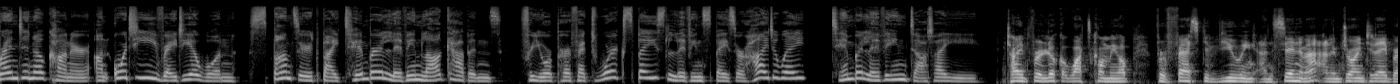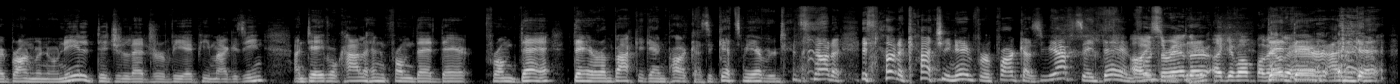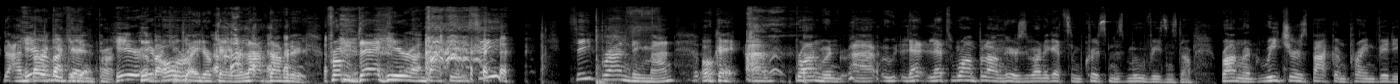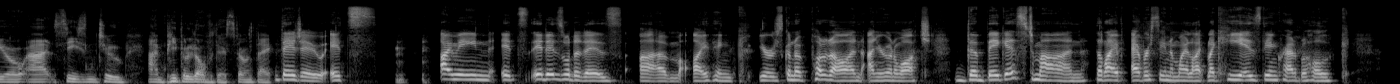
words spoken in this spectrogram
Brendan O'Connor on RTE Radio 1, sponsored by Timber Living Log Cabins. For your perfect workspace, living space, or hideaway, timberliving.ie. Time for a look at what's coming up for festive viewing and cinema. And I'm joined today by Bronwyn O'Neill, digital editor of VIP magazine, and Dave O'Callaghan from the there from there, There and Back Again podcast. It gets me every. It's not a it's not a catchy name for a podcast. If you have to say there, I surrender. It, I give up. I'm there, out of there here. and, uh, and Here back, and back again. again. part. Here and back all again. right, okay, we'll have that. From there, here and back here. See. See, branding, man. Okay, um, Bronwyn, uh, let, let's romp along here. So we want to get some Christmas movies and stuff. Bronwyn, Reacher's back on Prime Video uh, season two, and people love this, don't they? They do. It's I mean, it's it is what it is. Um, I think you're just gonna put it on and you're gonna watch the biggest man that I've ever seen in my life. Like he is the Incredible Hulk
